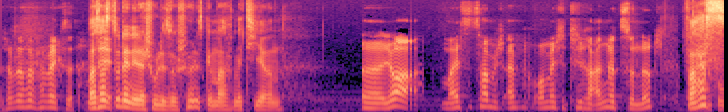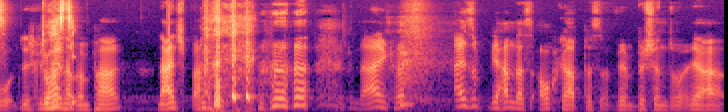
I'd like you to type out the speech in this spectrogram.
Ich habe das voll verwechselt. Was hast du denn in der Schule so Schönes gemacht mit Tieren? Äh, ja, meistens habe ich einfach irgendwelche Tiere angezündet. Was? Die ich Du hast die- im Park. Nein, Spaß. Nein, Quatsch. Also, wir haben das auch gehabt, dass wir ein bisschen so, ja,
